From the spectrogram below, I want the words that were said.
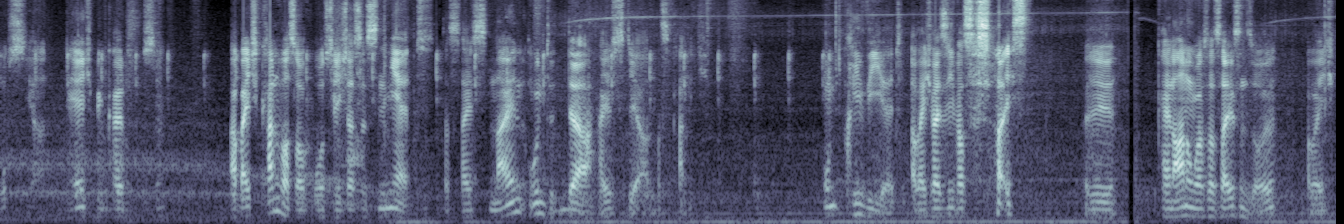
Russland. Nee, ich bin kein Russe. Aber ich kann was auf Russisch, das ist Niet. Das heißt Nein und Da heißt Ja, das kann ich. Und Priviert. Aber ich weiß nicht, was das heißt. Also, keine Ahnung, was das heißen soll. Aber ich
